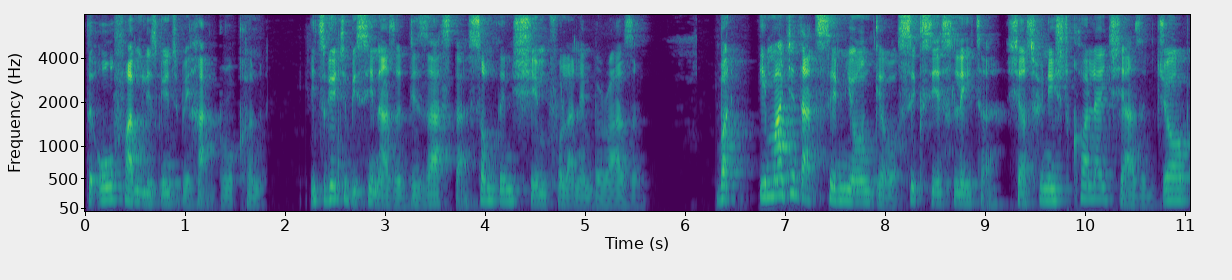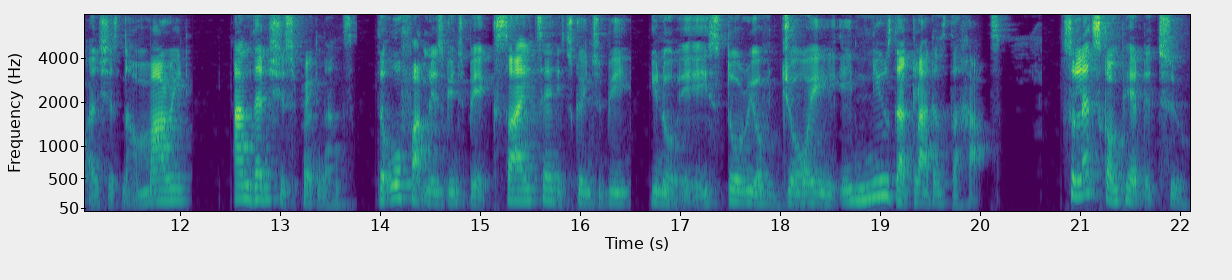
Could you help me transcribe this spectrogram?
The whole family is going to be heartbroken. It's going to be seen as a disaster, something shameful and embarrassing. But imagine that same young girl six years later. She has finished college, she has a job, and she's now married, and then she's pregnant. The whole family is going to be excited. It's going to be, you know, a, story of joy, a news that gladdens the heart. So let's compare the two.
